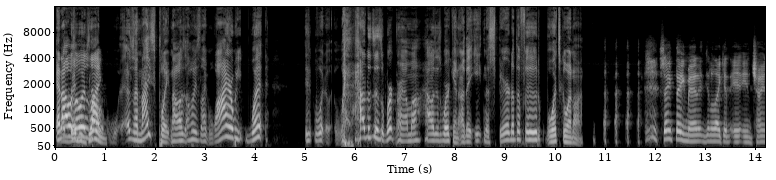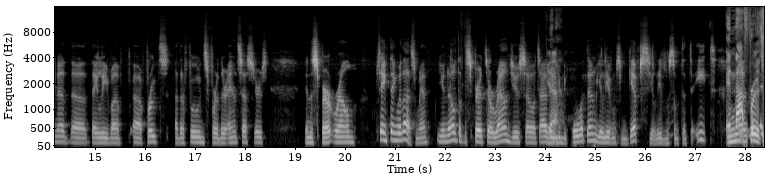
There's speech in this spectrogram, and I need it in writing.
and that I was always like, it was a nice plate, and I was always like, why are we? What? What? How does this work, Grandma? How is this working? Are they eating the spirit of the food? What's going on? Same thing, man. You know, like in in in China, the they leave uh, uh, fruits, other foods for their ancestors in the spirit realm. Same thing with us, man. You know that the spirits are around you, so it's either Yeah. you be cool with them, you leave them some gifts, you leave them something to eat. And not fruits,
